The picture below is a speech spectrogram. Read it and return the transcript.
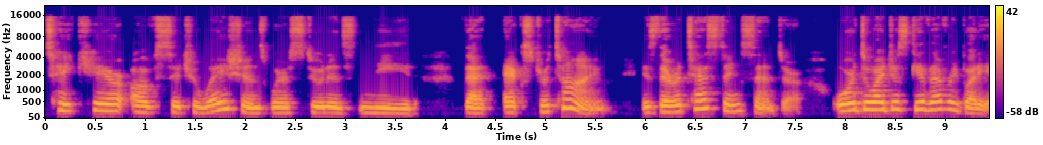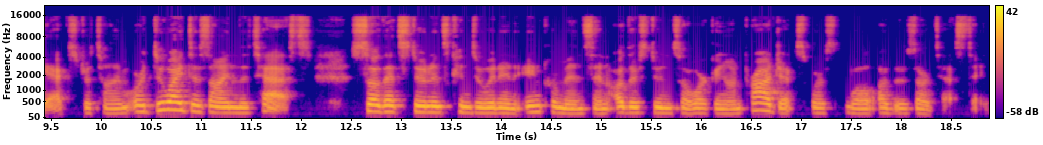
take care of situations where students need that extra time? Is there a testing center? Or do I just give everybody extra time? Or do I design the tests so that students can do it in increments and other students are working on projects while others are testing?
